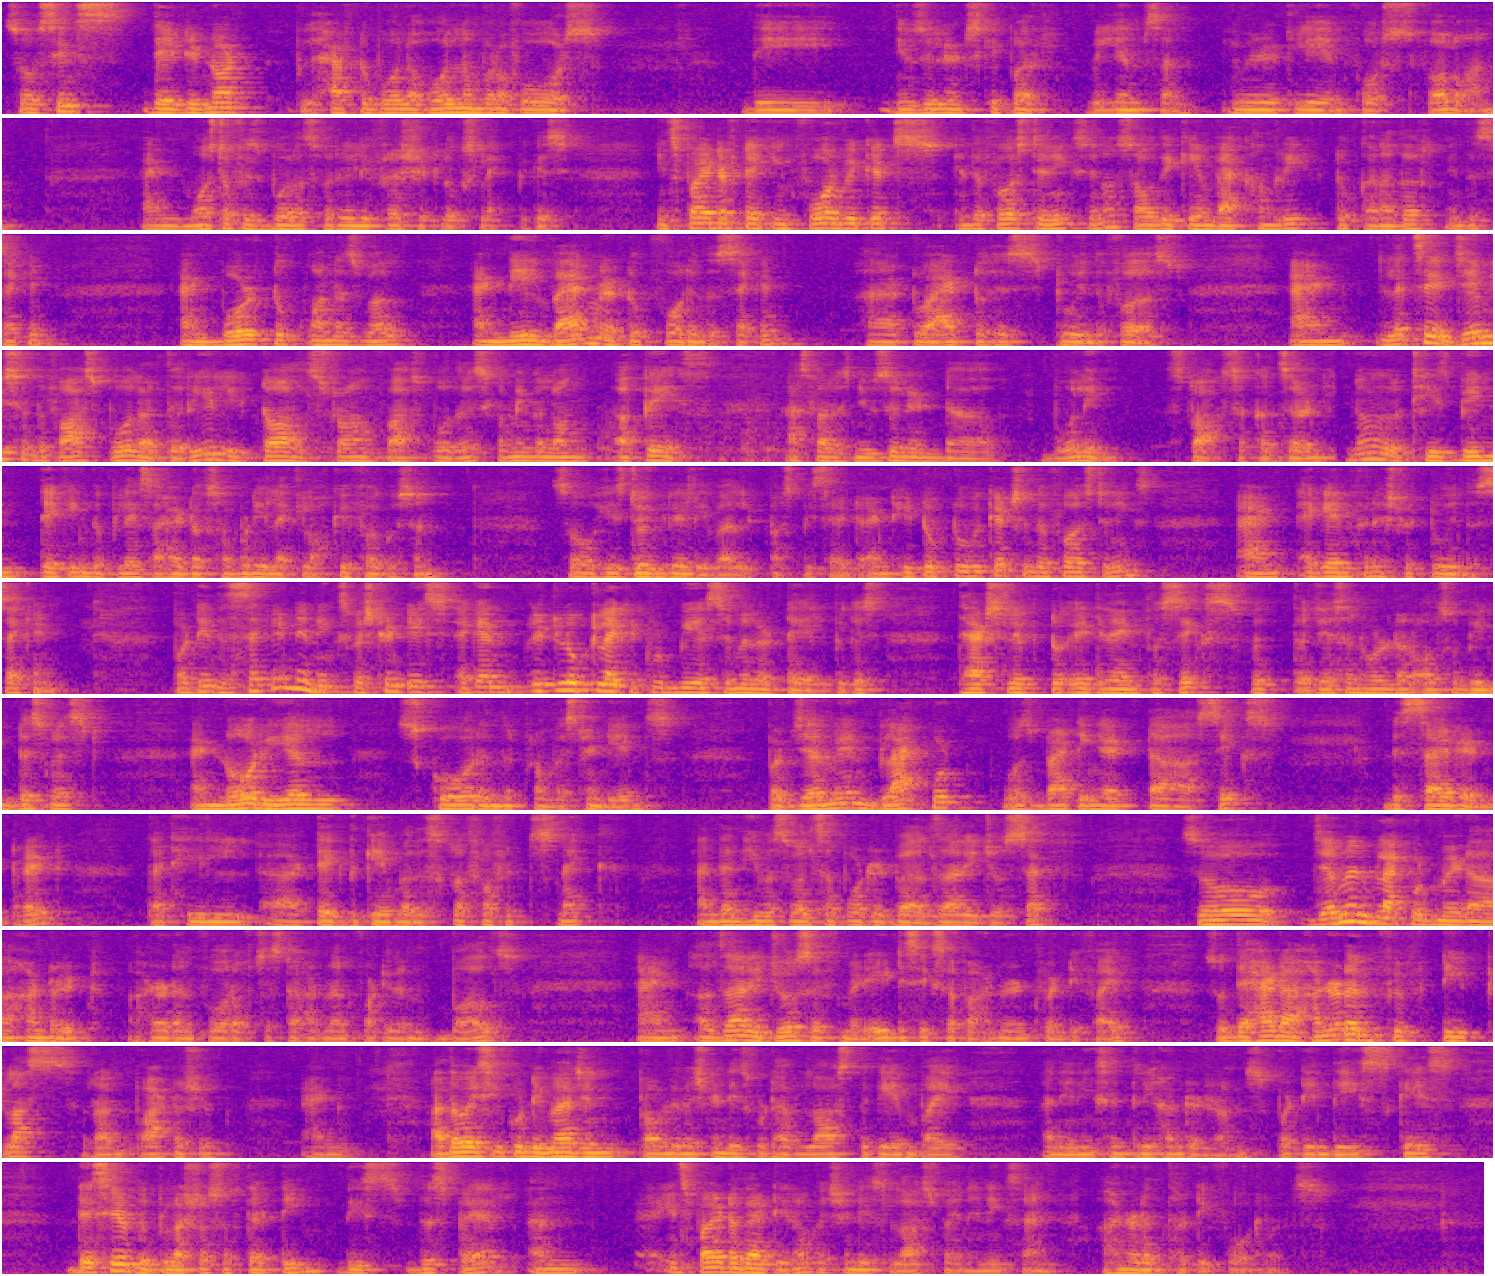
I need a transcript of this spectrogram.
So since they did not have to bowl a whole number of overs, the New Zealand skipper Williamson immediately enforced follow on, and most of his bowlers were really fresh. It looks like because in spite of taking four wickets in the first innings, you know Southee came back hungry, took another in the second, and Boult took one as well, and Neil Wagner took four in the second uh, to add to his two in the first. And let's say Jamieson, the fast bowler, the really tall, strong fast bowler, is coming along apace as far as New Zealand uh, bowling stocks are concerned. You know, he's been taking the place ahead of somebody like Lockie Ferguson. So he's doing really well, it must be said. And he took two wickets in the first innings and again finished with two in the second. But in the second innings, West Indies, again, it looked like it would be a similar tale because they had slipped to 89 for 6 with uh, Jason Holder also being dismissed and no real score in the, from West Indians. But Jermaine Blackwood was batting at uh, 6 decided right that he'll uh, take the game by the scruff of its neck. And then he was well supported by Alzarri Joseph. So Jermaine Blackwood made a 100 104 of just 141 balls. And Alzarri Joseph made 86 of 125 so they had a 150 plus run partnership. And otherwise you could imagine probably West Indies would have lost the game by an innings and 300 runs. But in this case they saved the blushes of their team this this pair. And in spite of that you know West Indies lost by an innings and 134 runs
